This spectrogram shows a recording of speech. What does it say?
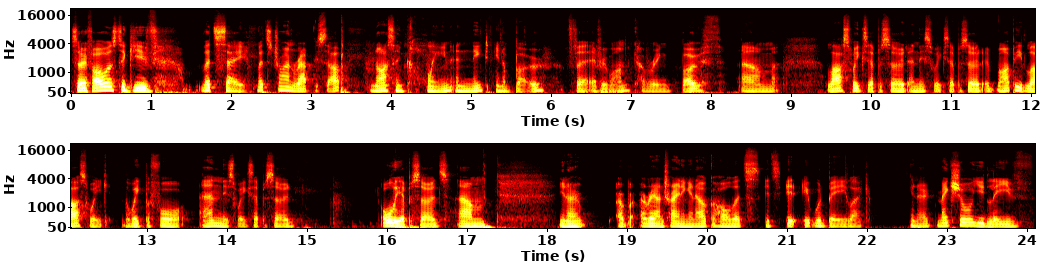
So if I was to give, let's say, let's try and wrap this up nice and clean and neat in a bow for everyone, covering both um, last week's episode and this week's episode. It might be last week, the week before, and this week's episode. All the episodes. Um, you know, around training and alcohol, it's it's it, it would be like, you know, make sure you leave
